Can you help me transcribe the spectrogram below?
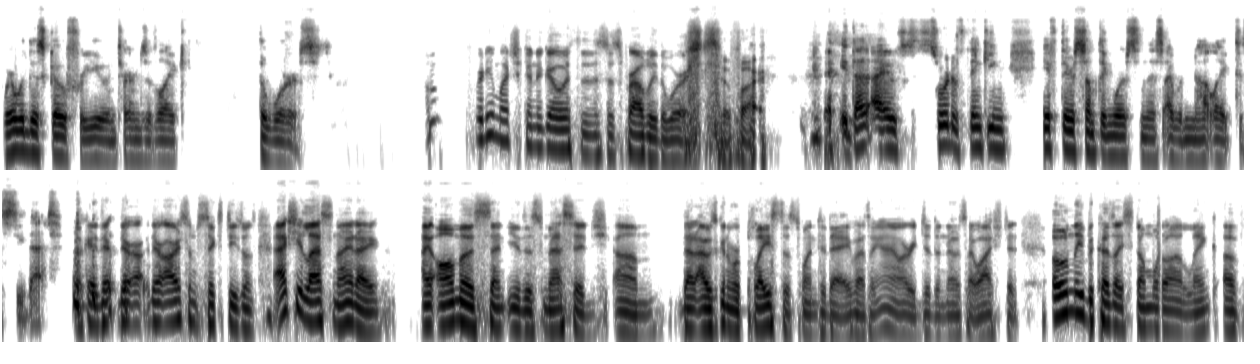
Where would this go for you in terms of like the worst? I'm pretty much gonna go with this is probably the worst so far. It, does- I was sort of thinking if there's something worse than this, I would not like to see that. Okay, there there are there are some '60s ones. Actually, last night I I almost sent you this message um, that I was gonna replace this one today, but I was like, "Ah, I already did the notes. I watched it only because I stumbled on a link of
